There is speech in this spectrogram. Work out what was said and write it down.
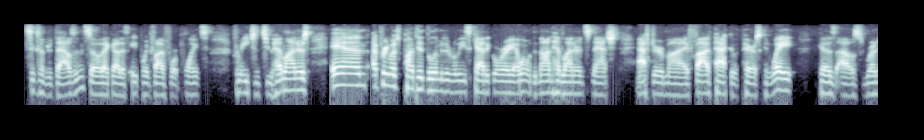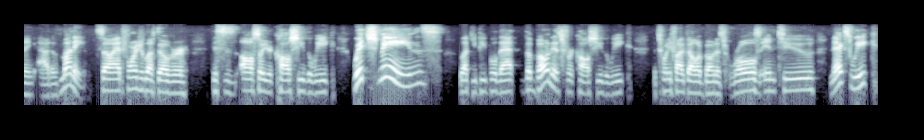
600,000. So that got us 8.54 points from each of the two headliners. And I pretty much punted the limited release category. I went with the non-headliner and snatched after my five pack of Paris Can Wait because I was running out of money. So I had 400 left over. This is also your call sheet of the week, which means, lucky people, that the bonus for call sheet of the week the $25 bonus rolls into next week.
